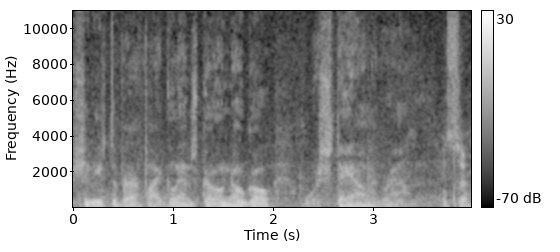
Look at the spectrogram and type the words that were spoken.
She needs to verify Glenn's go, no go, or we're staying on the ground. Yes, sir.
